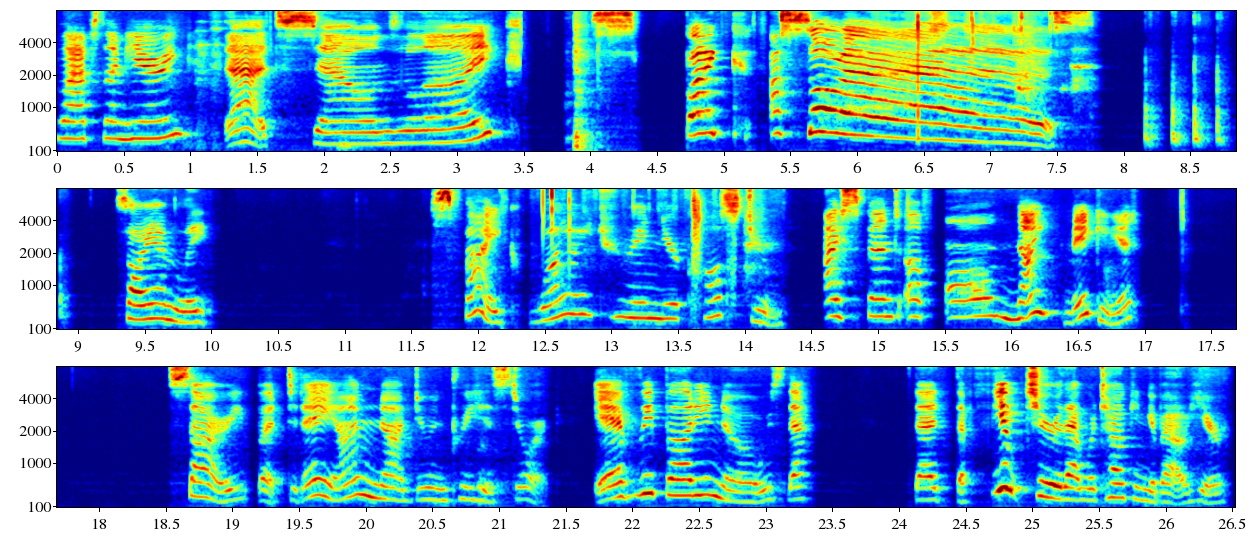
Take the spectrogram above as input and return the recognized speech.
flaps I'm hearing? That sounds like Spikeosaurus! Sorry I'm late. Spike, why aren't you in your costume? I spent up all night making it. Sorry, but today I'm not doing prehistoric. Everybody knows that that the future that we're talking about here.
